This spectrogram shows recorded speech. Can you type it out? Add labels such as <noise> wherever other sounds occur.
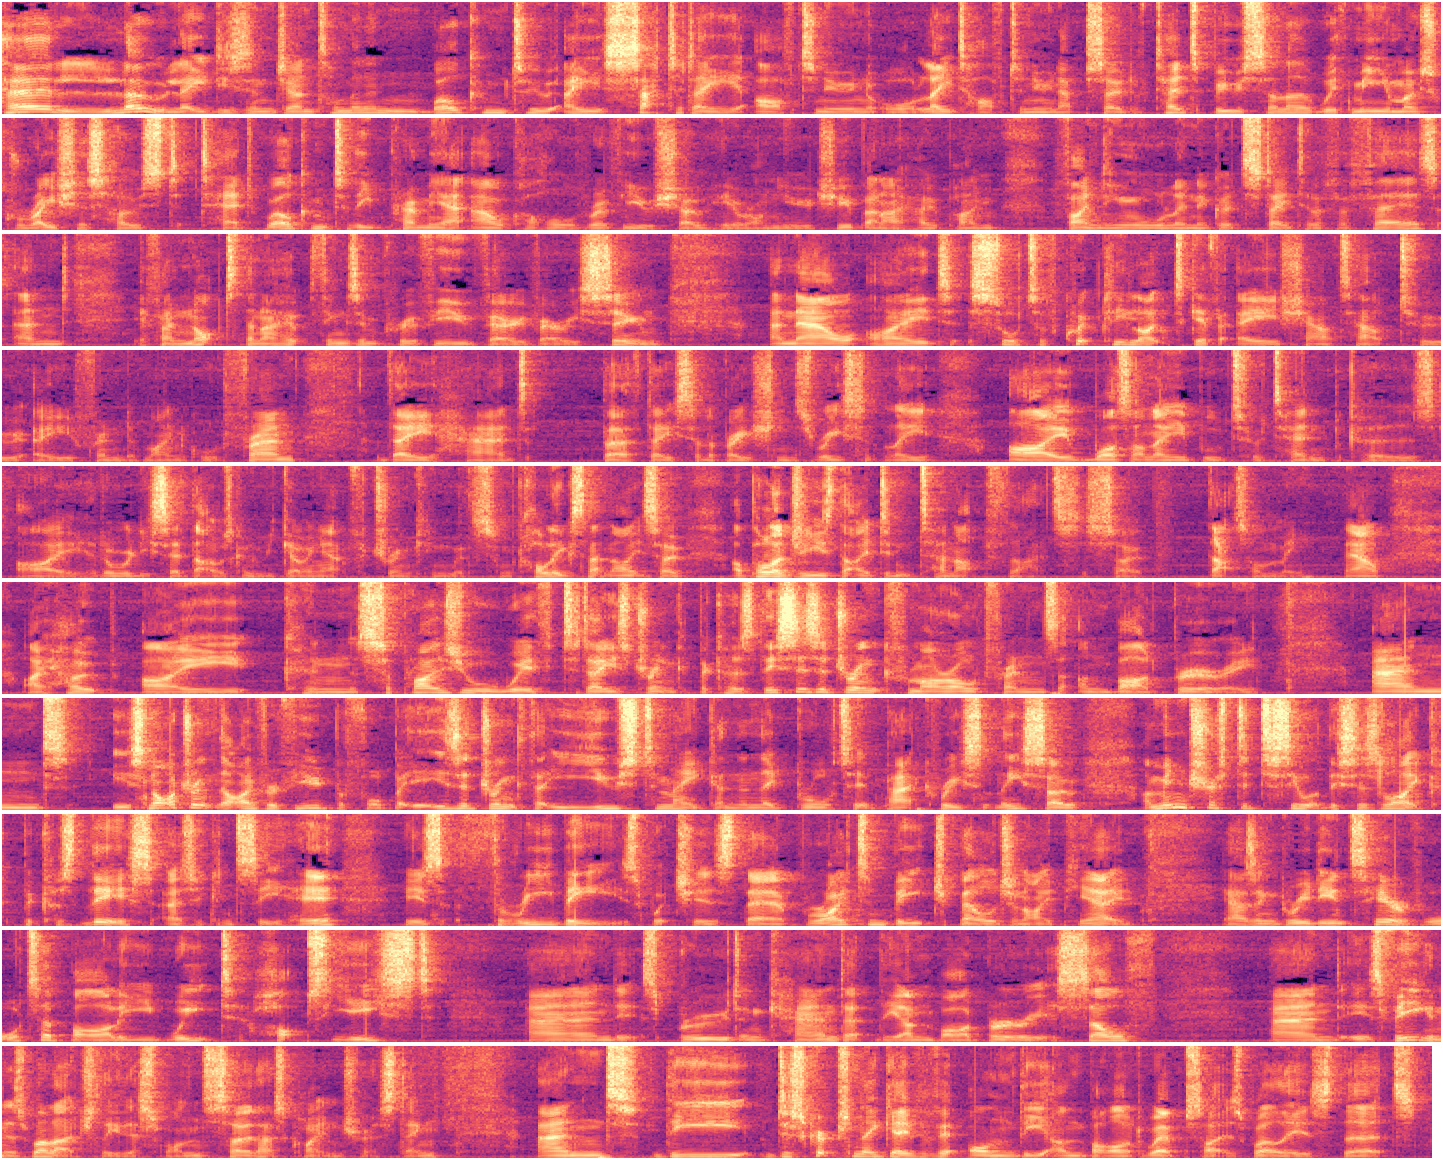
Hello, ladies and gentlemen, and welcome to a Saturday afternoon or late afternoon episode of Ted's Booze with me, your most gracious host, Ted. Welcome to the premier alcohol review show here on YouTube, and I hope I'm finding you all in a good state of affairs. And if I'm not, then I hope things improve for you very, very soon. And now I'd sort of quickly like to give a shout out to a friend of mine called Fran. They had birthday celebrations recently. I was unable to attend because I had already said that I was going to be going out for drinking with some colleagues that night. So apologies that I didn't turn up for that. So that's on me. Now, I hope I can surprise you all with today's drink because this is a drink from our old friends at Unbarred Brewery. And it's not a drink that I've reviewed before, but it is a drink that he used to make and then they brought it back recently. So I'm interested to see what this is like because this, as you can see here, is 3Bs, which is their Brighton Beach Belgian IPA. It has ingredients here of water, barley, wheat, hops, yeast, and it's brewed and canned at the Unbarred Brewery itself. And it's vegan as well, actually, this one, so that's quite interesting. And the description they gave of it on the Unbarred website as well is that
